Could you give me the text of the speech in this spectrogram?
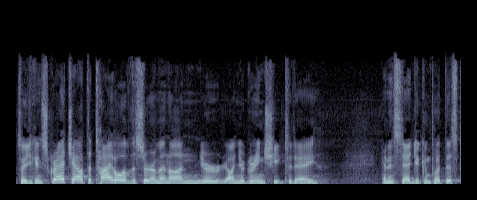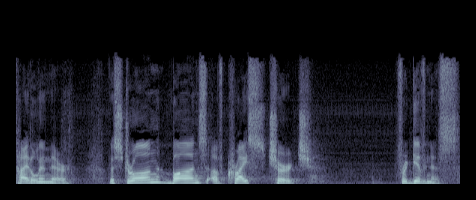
So you can scratch out the title of the sermon on your, on your green sheet today, and instead you can put this title in there The Strong Bonds of Christ's Church Forgiveness.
